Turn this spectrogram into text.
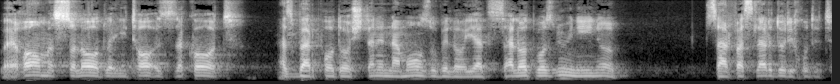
و اقام الصلات و ایتاء الزکات. از برپا داشتن نماز و ولایت. صلات باز می‌بینی اینا سرفصله رو داری خودت.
